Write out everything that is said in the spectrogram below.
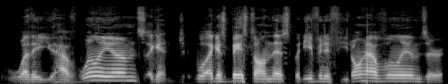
whether you have Williams again. Well, I guess based on this, but even if you don't have Williams or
